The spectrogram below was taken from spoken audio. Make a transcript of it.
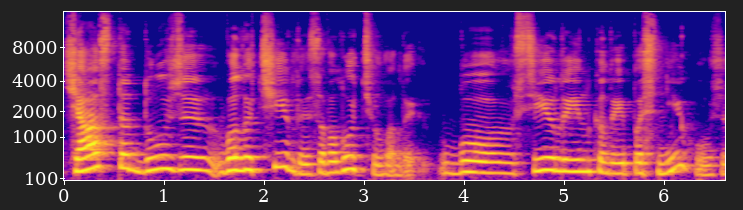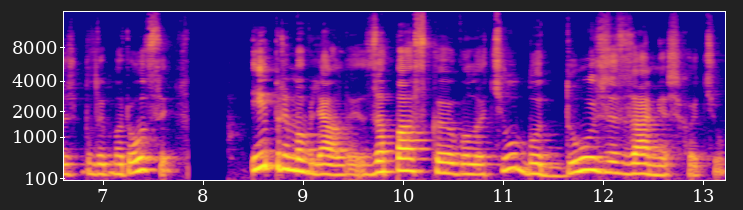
Часто дуже волочили, заволочували, бо сіли інколи по снігу, вже ж були морози. І примовляли запаскою волочу, бо дуже заміж хочу.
